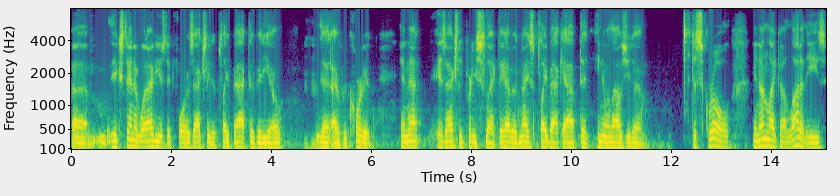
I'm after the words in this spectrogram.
Um, the extent of what I've used it for is actually to play back the video Mm-hmm. that I've recorded, and that is actually pretty slick. They have a nice playback app that you know allows you to to scroll, and unlike a lot of these,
